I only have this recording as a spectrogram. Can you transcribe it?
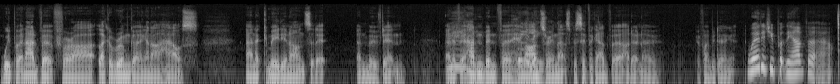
we put an advert for our like a room going in our house, and a comedian answered it and moved in. And if it hadn't been for him Really? answering that specific advert, I don't know if I'd be doing it. Where did you put the advert out?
